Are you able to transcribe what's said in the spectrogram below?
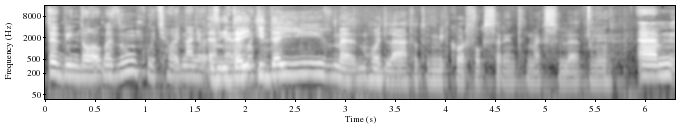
többin dolgozunk, úgyhogy nagyon Ez remélem, idei, hogy... idei év, mert hogy látod, hogy mikor fog szerinted megszületni? Um,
